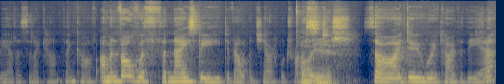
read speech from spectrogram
probably others that I can't think of. I'm involved with the Naseby Development Charitable Trust. Oh yes, So I do work over there.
